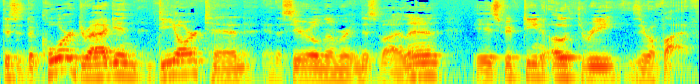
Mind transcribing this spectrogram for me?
This is the Core Dragon DR10, and the serial number in this violin is 150305.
